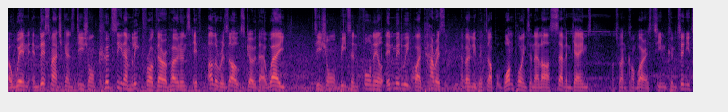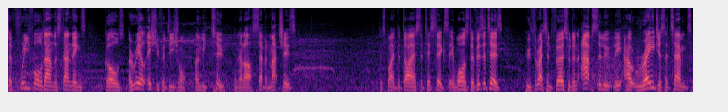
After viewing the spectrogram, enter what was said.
A win in this match against Dijon could see them leapfrog their opponents if other results go their way. Dijon beaten 4-0 in midweek by Paris have only picked up one point in their last seven games. Antoine Kombouaré's team continue to free fall down the standings. Goals a real issue for Dijon, only two in their last seven matches. Despite the dire statistics, it was the visitors who threatened first with an absolutely outrageous attempt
